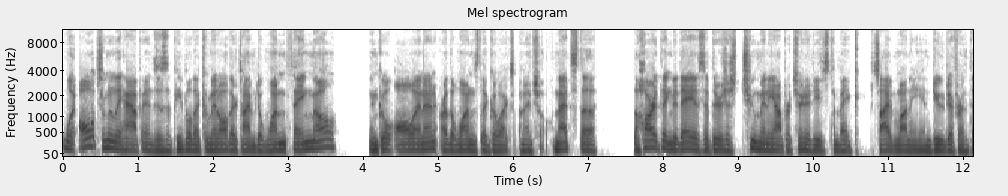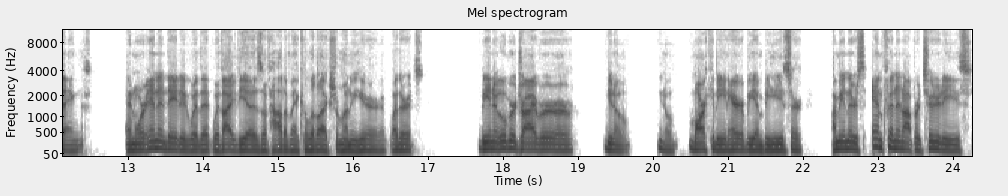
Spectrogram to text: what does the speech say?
what ultimately happens is the people that commit all their time to one thing though and go all in it are the ones that go exponential. And that's the the hard thing today is that there's just too many opportunities to make side money and do different things. And we're inundated with it with ideas of how to make a little extra money here, whether it's being an Uber driver or, you know, you know, marketing Airbnbs or I mean, there's infinite opportunities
